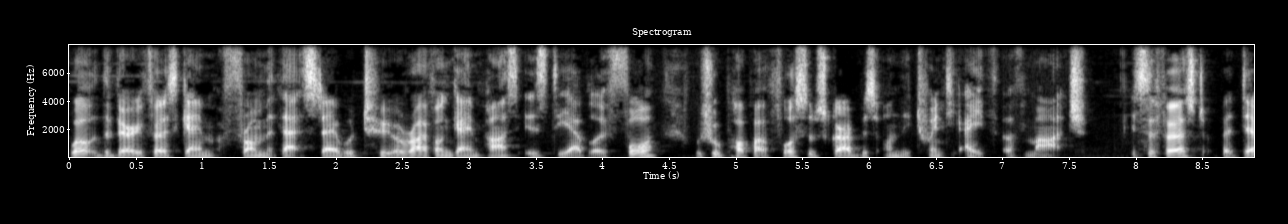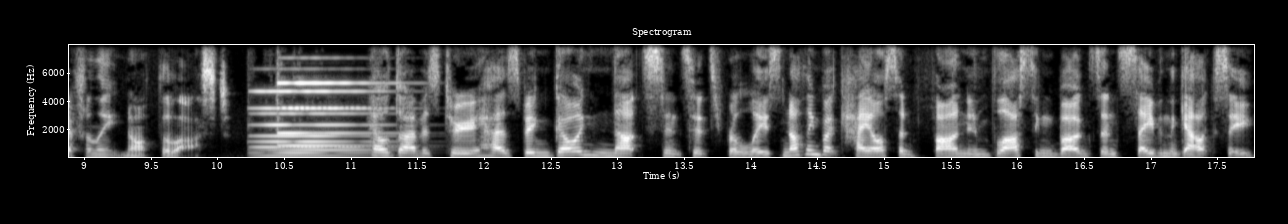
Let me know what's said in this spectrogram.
Well, the very first game from that stable to arrive on Game Pass is Diablo 4, which will pop up for subscribers on the 28th of March. It's the first, but definitely not the last. Helldivers 2 has been going nuts since its release, nothing but chaos and fun in blasting bugs and saving the galaxy.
